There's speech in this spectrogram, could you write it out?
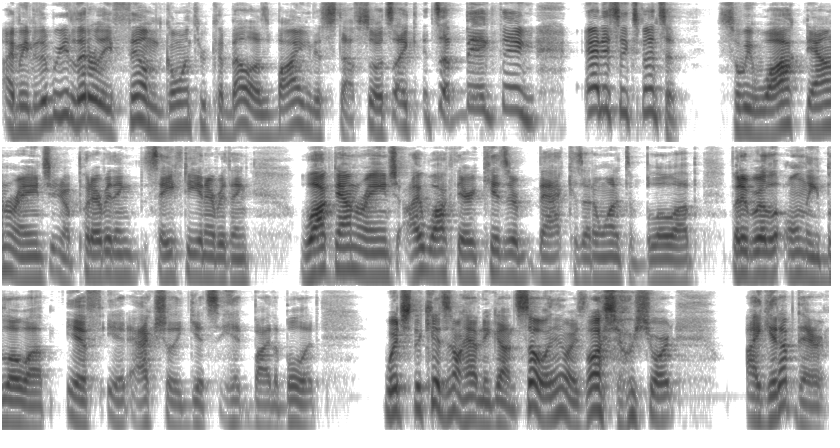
I mean, we literally filmed going through Cabela's buying this stuff. So it's like, it's a big thing and it's expensive. So we walk down range, you know, put everything, safety and everything, walk down range. I walk there. Kids are back because I don't want it to blow up, but it will only blow up if it actually gets hit by the bullet, which the kids don't have any guns. So, anyways, long story short, I get up there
